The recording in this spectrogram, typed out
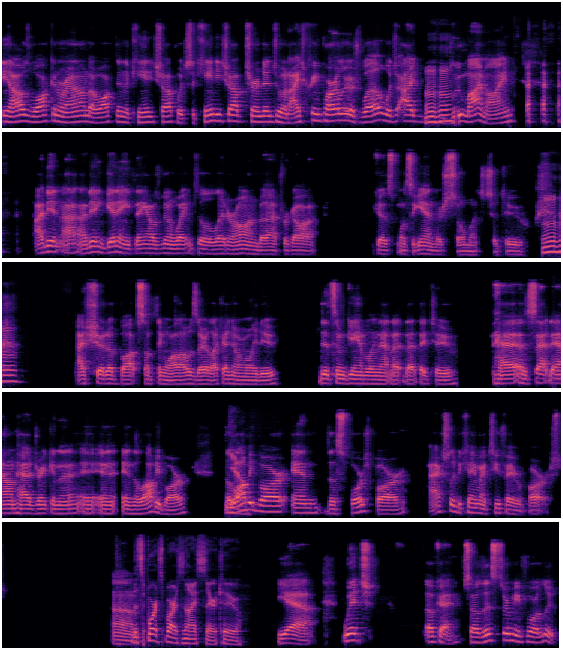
You know, I was walking around. I walked in the candy shop, which the candy shop turned into an ice cream parlor as well, which I Mhm. blew my mind. I didn't. I, I didn't get anything. I was going to wait until later on, but I forgot because once again, there's so much to do. Mhm. I should have bought something while I was there, like I normally do. Did some gambling that that, that day too. Had sat down, had a drink in the in, in the lobby bar. The Yeah. lobby bar and the sports bar actually became my two favorite bars. Um, The sports bar is nice there too. yeah, which okay, so this threw me for a loop.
